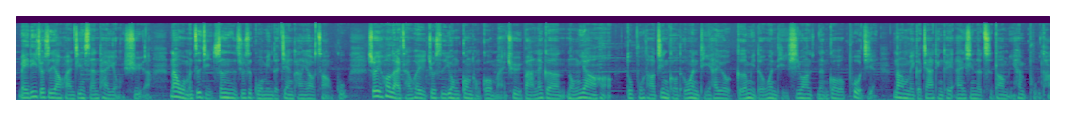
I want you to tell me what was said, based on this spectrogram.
美丽就是要环境生态永续啊。那我们自己甚至就是国民的健康要照顾，所以后来才会就是用共同购买去把那个农药哈、毒葡萄进口的问题，还有鎘米的问题，希望能够破解，让每个家庭可以安心的吃到米和葡萄。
